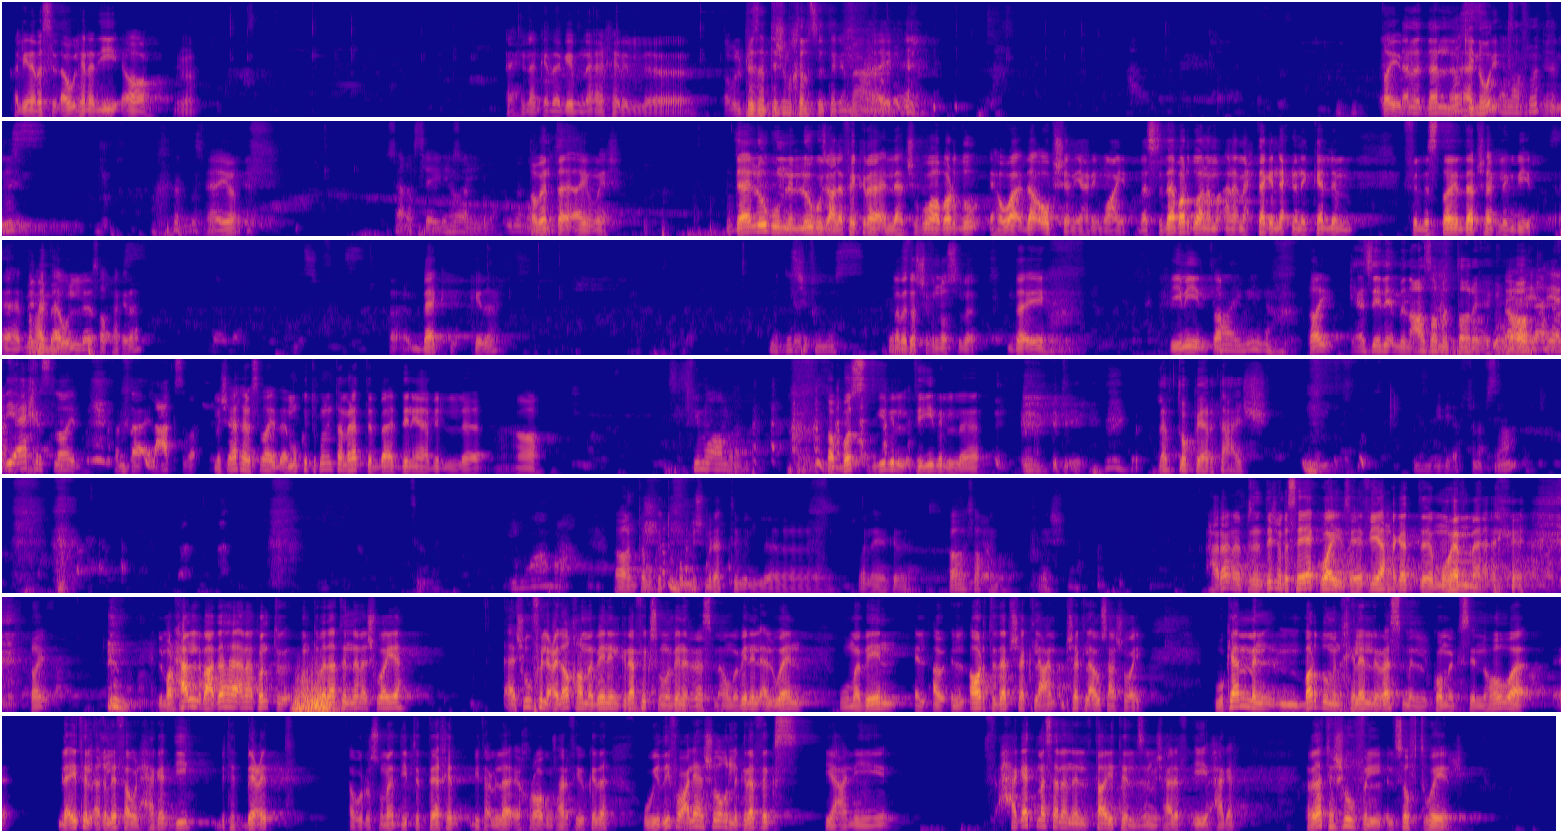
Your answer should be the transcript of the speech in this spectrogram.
خلينا بس الأول هنا دي آه إحنا كده جبنا آخر ال طب ال presentation خلصت يا جماعة. طيب. ده ده ال Keynote المفروض تدوس. أيوه. طب أنت أيوه ماشي. ده لوجو من ال logos على فكرة اللي هتشوفوها برضو. هو ده option يعني معين. بس ده برضو أنا أنا محتاج إن إحنا نتكلم في ال style ده بشكل كبير. آه، طب هات أول صفحة كده. back كده. ما تدوسش في النص. ما بدوسش في النص بقى. ده إيه؟ يمين صح؟ آه يمين. طيب. جهاز قلق من عظمة طارق يا جماعة. أهو. هي دي آخر slide فأنت العكس بقى. مش آخر slide ممكن تكون أنت مرتب بقى الدنيا بال آه. في مؤامرة. طب بص تجيب ال... تجيب ال لابتوب يرتعش. ال PDF نفسها. دي مؤامرة. آه أنت ممكن تكون مش مرتب ال ولا هي كده. آه صح. ماشي. حرقنا ال presentation بس هي كويس هي فيها حاجات مهمة. طيب. المرحلة اللي بعدها أنا كنت كنت بدأت إن أنا شوية أشوف العلاقة ما بين ال graphics وما بين الرسم أو ما بين الألوان وما بين ال- ال art ده بشكل عام بشكل أوسع شوية. وكان من برضه من خلال الرسم الكوميكس إن هو لقيت الأغلفة والحاجات دي بتتبعت أو الرسومات دي بتتاخد بيتعمل لها إخراج ومش عارف إيه وكده وبيضيفوا عليها شغل graphics يعني حاجات مثلا ال titles اللي مش عارف إيه حاجات فبدأت أشوف ال software.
